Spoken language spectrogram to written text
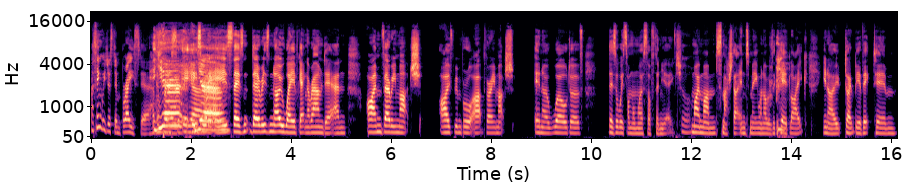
I think we just embraced it. Yeah, embraced it. It yeah. is Yeah. what it is. There's there is no way of getting around it. And I'm very much I've been brought up very much in a world of there's always someone worse off than you. Sure. My mum smashed that into me when I was a kid, like, you know, don't be a victim,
